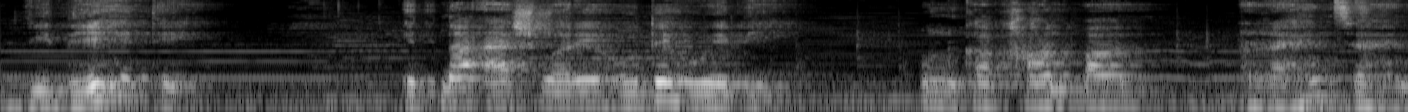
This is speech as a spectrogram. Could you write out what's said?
विदेह थे। इतना ऐश्वर्य होते हुए भी उनका खान पान रहन सहन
